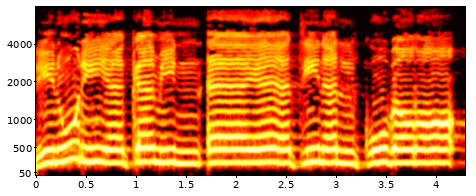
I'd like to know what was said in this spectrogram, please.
لنريك من آياتنا الكبرى.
